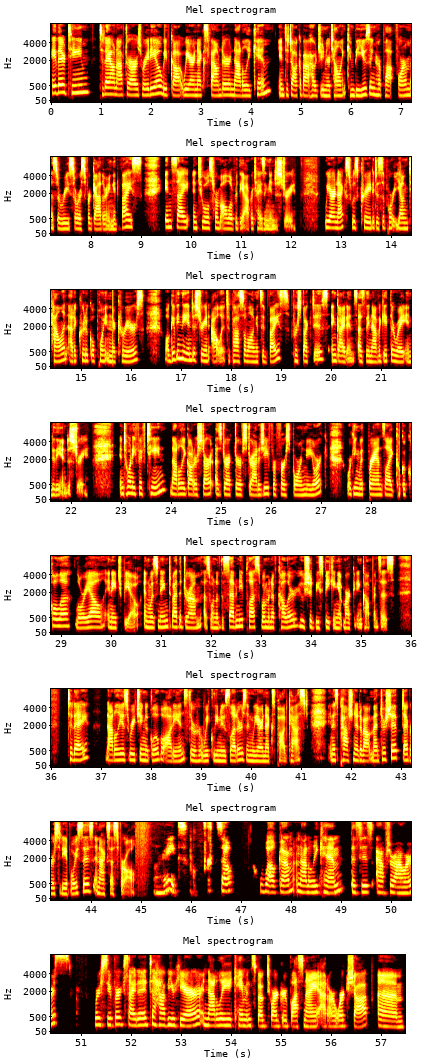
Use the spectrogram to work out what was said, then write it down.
Hey there, team. Today on After Hours Radio, we've got We Are Next founder Natalie Kim in to talk about how junior talent can be using her platform as a resource for gathering advice, insight, and tools from all over the advertising industry. We Are Next was created to support young talent at a critical point in their careers while giving the industry an outlet to pass along its advice, perspectives, and guidance as they navigate their way into the industry. In 2015, Natalie got her start as director of strategy for Firstborn New York, working with brands like Coca Cola, L'Oreal, and HBO, and was named by the Drum as one of the 70 plus women of color who should be speaking at marketing conferences. Today, Natalie is reaching a global audience through her weekly newsletters and We Are Next podcast and is passionate about mentorship, diversity of voices, and access for all. All right. So, welcome, Natalie Kim. This is After Hours. We're super excited to have you here. Natalie came and spoke to our group last night at our workshop um,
